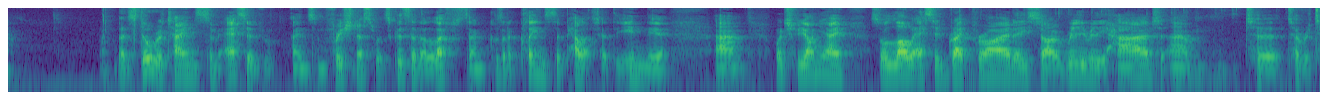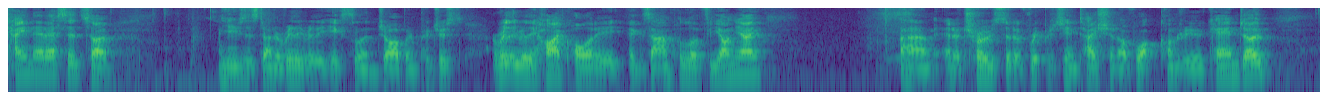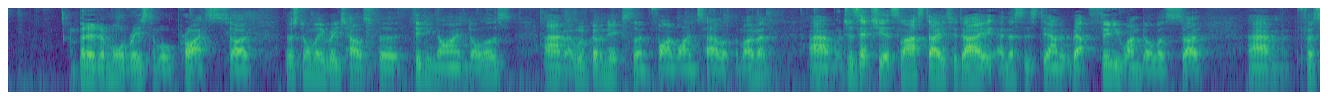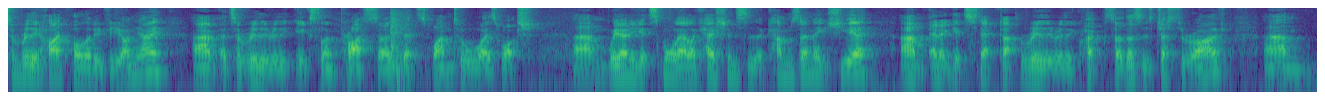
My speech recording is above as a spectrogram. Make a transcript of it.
but still retains some acid and some freshness, which gives it a lift and because it cleans the palate at the end there. Um, which Viognier is a low acid grape variety, so really, really hard um, to, to retain that acid. So Yves has done a really, really excellent job and produced a really, really high quality example of Viognier um, and a true sort of representation of what Condrieu can do, but at a more reasonable price. So this normally retails for $39. Um, we've got an excellent fine wine sale at the moment um, which is actually its last day today, and this is down at about $31. So um, for some really high quality Viognier, um, it's a really, really excellent price. So that's one to always watch. Um, we only get small allocations as it comes in each year, um, and it gets snapped up really, really quick. So this has just arrived um,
